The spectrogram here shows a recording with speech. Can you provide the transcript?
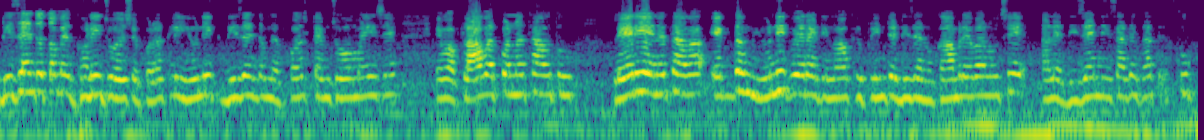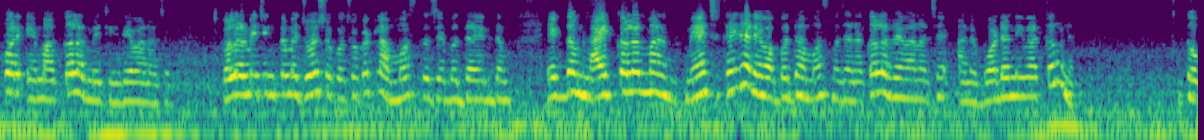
ડિઝાઇન તો તમે ઘણી જોઈ છે પણ આટલી યુનિક ડિઝાઇન તમને ફર્સ્ટ ટાઈમ જોવા મળી છે. એમાં ફ્લાવર પણ નથી આવતું લેરીએ નથી આવવા એકદમ યુનિક વેરાયટીનું આખી પ્રિન્ટેડ ડિઝાઇનનું કામ રહેવાનું છે અને ડિઝાઇનની સાથે સાથે સુપર એમાં કલર મેચિંગ રહેવાના છે. કલર મેચિંગ તમે જોઈ શકો છો, કેટલા મસ્ત છે બધા એકદમ. એકદમ લાઇટ કલરમાં મેચ થઈ જાય ને એવા બધા મસ્ત મજાના કલર રહેવાના છે. અને બોર્ડરની વાત કરું ને, તો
